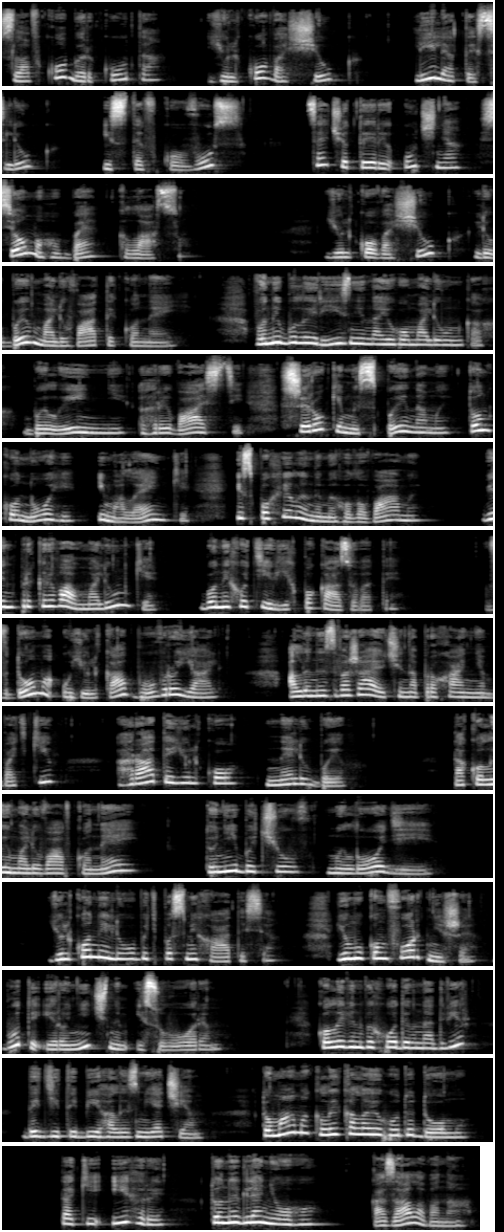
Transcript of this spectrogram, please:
Славко Беркута, Юлько Ващук, Ліля Теслюк і Стевко Вус – це чотири учня 7 Б класу. Юлько Ващук любив малювати коней. Вони були різні на його малюнках, билинні, гривасті, з широкими спинами, тонконогі і маленькі, із похиленими головами. Він прикривав малюнки, бо не хотів їх показувати. Вдома у Юлька був рояль, але, незважаючи на прохання батьків, грати Юлько не любив. Та коли малював коней, то ніби чув мелодії. Юлько не любить посміхатися, йому комфортніше бути іронічним і суворим. Коли він виходив на двір, де діти бігали з м'ячем, то мама кликала його додому. Такі ігри то не для нього, казала вона.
